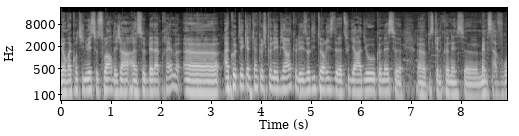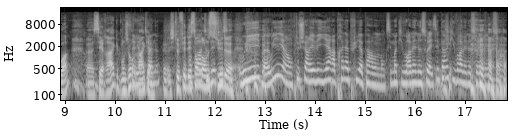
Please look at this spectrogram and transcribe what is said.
Et on va continuer ce soir déjà à ce bel après-midi. Euh, à côté, quelqu'un que je connais bien, que les auditoristes de la Tsugi Radio connaissent, euh, puisqu'elles connaissent euh, même sa voix. Euh, c'est Rag. Bonjour Salut, Rag. Antoine. Euh, Je te fais descendre dans le sud. Oui, bah oui. En plus, je suis arrivée hier après la pluie, apparemment. Donc, c'est moi qui vous ramène le soleil. C'est Paris qui vous ramène le soleil. Vous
